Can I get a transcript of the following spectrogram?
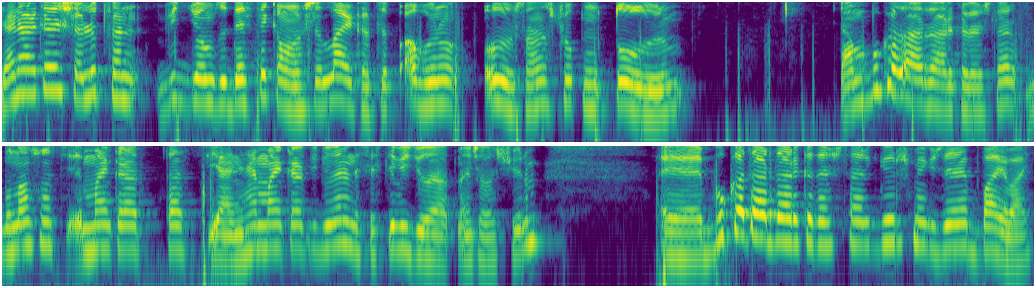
Yani arkadaşlar lütfen videomuzu destek amaçlı like atıp abone olursanız çok mutlu olurum. Yani bu kadardı arkadaşlar. Bundan sonra Minecraft'ta yani hem Minecraft videoları hem de sesli videolar atmaya çalışıyorum. Ee, bu kadardı arkadaşlar. Görüşmek üzere. Bay bay.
